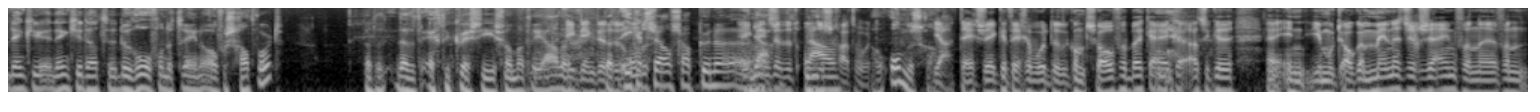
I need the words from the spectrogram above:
denk je, denk je dat eh, de rol van de trainer overschat wordt? Dat het, dat het echt een kwestie is van materiaal? Dat Ik denk dat het ik het zelf zou kunnen... Ik ja. denk dat het onderschat wordt. Oh, onderschat. Ja, tegen, zeker tegenwoordig. Er komt zoveel bij kijken. Als ik, in, je moet ook een manager zijn van... eh, van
